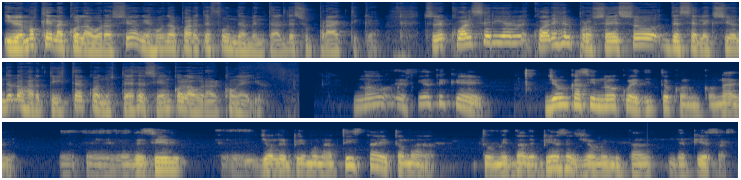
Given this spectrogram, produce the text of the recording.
Y vemos que la colaboración es una parte fundamental de su práctica. Entonces, ¿cuál sería, cuál es el proceso de selección de los artistas cuando ustedes deciden colaborar con ellos? No, fíjate que yo casi no coedito con, con nadie. Eh, eh, es decir, eh, yo le imprimo un artista y toma tu mitad de piezas, yo mi mitad de piezas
